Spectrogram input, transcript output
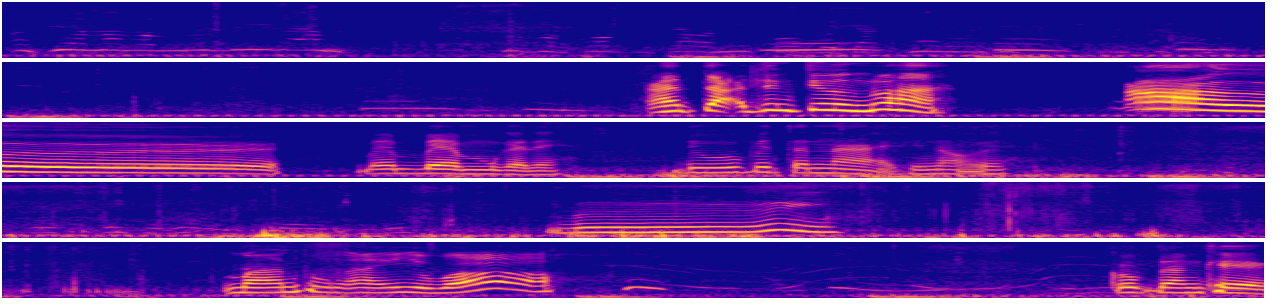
เอาเสื้อมาบำรุงดีลำที่ผมพบเจ้านี่พบจากผู้ อันจะจึงๆด้วยฮะอ้าวแบมแบมกันเลยดูเป็นตาหน่ายพี่น้องเลยบื้ยมานถุงไออยู่บ่กบดังแข็ง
